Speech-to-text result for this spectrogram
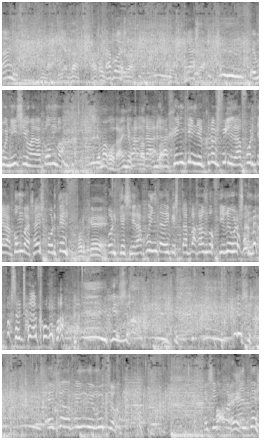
Ay, Mierda, hago Ah, pues. mierda. la- es buenísima la comba. Yo me hago daño La, con la, la- comba. la gente en el crossfit le da fuerte a la comba, ¿sabes por qué? ¿Por qué? Porque se da cuenta de que está pagando 100 euros al mes para saltar la comba. Y eso. Eso. Eso ofende mucho. Es importante.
